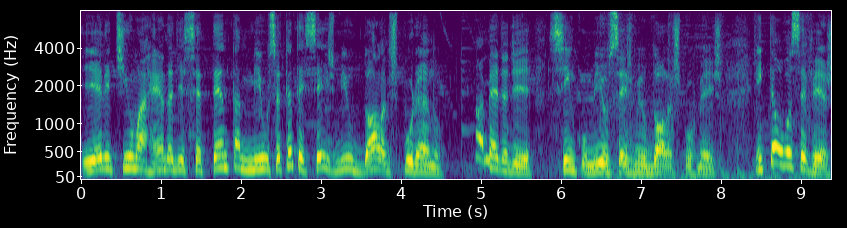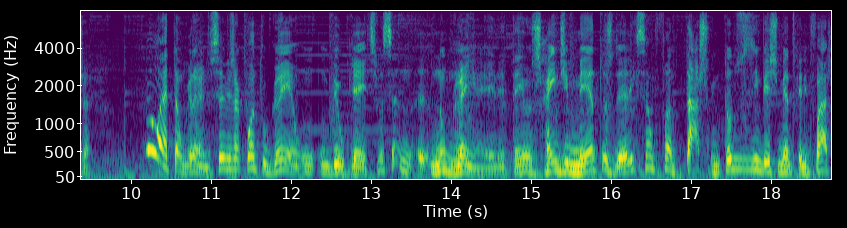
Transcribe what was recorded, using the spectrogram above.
e ele tinha uma renda de 70 mil, 76 mil dólares por ano, uma média de 5 mil, 6 mil dólares por mês. Então você veja, não é tão grande. Você veja quanto ganha um, um, Bill Gates. Você não ganha. Ele tem os rendimentos dele que são fantásticos em todos os investimentos que ele faz,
